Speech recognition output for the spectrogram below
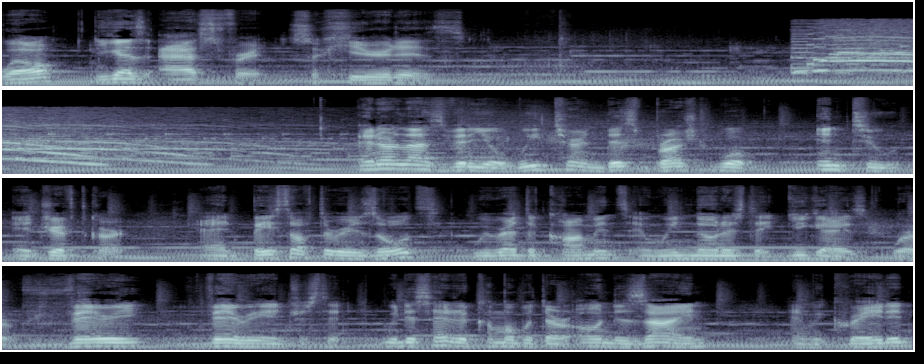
Well, you guys asked for it, so here it is. In our last video, we turned this brushed whoop into a drift cart. And based off the results, we read the comments and we noticed that you guys were very, very interested. We decided to come up with our own design and we created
